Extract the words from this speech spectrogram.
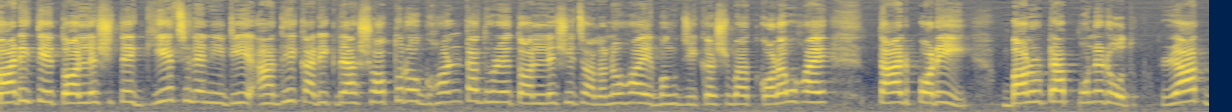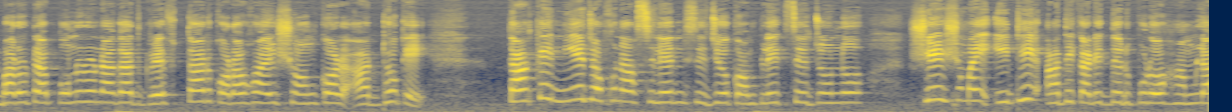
বাড়িতে তল্লাশিতে গিয়েছিলেন ইডি আধিকারিকরা। সতেরো ঘণ্টা ধরে তল্লাশি চালানো হয় এবং জিজ্ঞাসাবাদ করাও হয়। তারপরেই বারোটা পনেরো, রাত বারোটা পনেরো নাগাদ গ্রেফতার করা হয় শঙ্কর আঢ্যকে। তাকে নিয়ে যখন আসছিলেন সিজিও কমপ্লেক্সের জন্য, সেই সময় ইডি আধিকারিকদের উপরও হামলা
